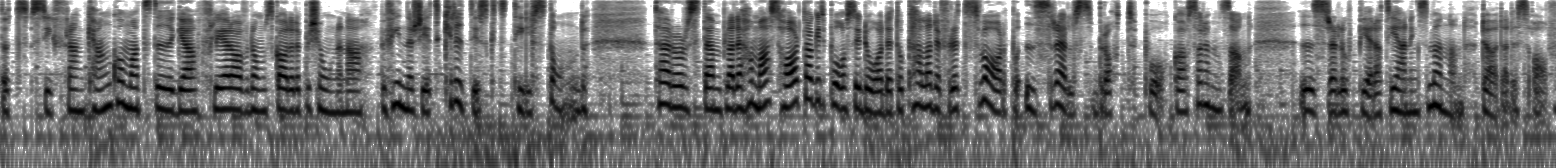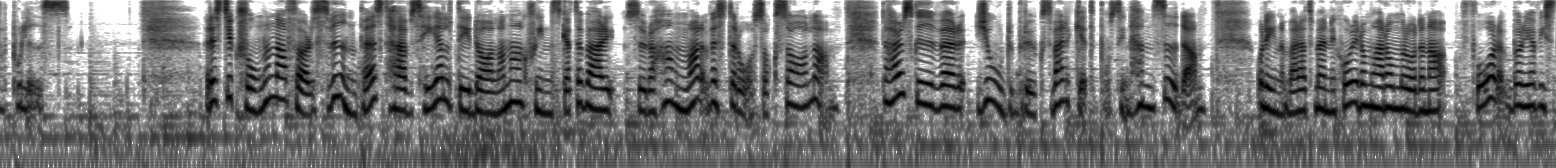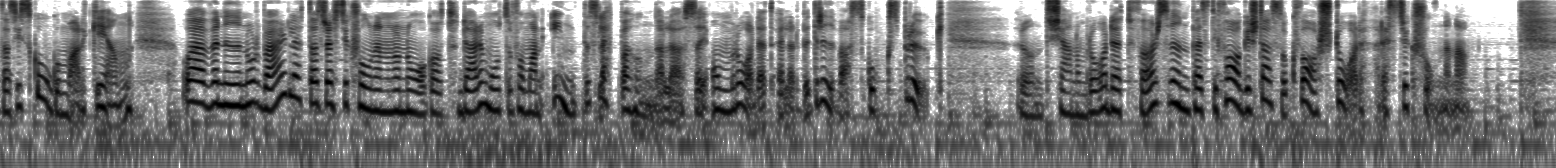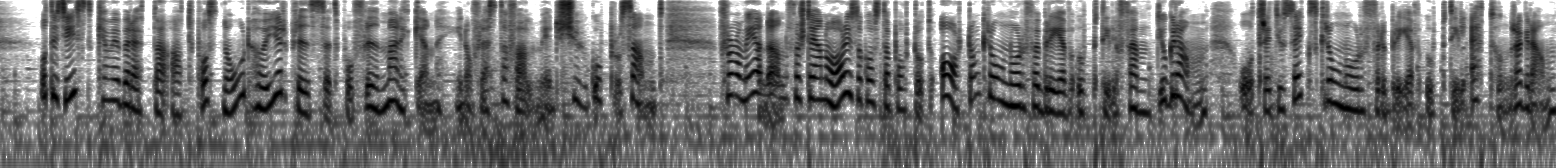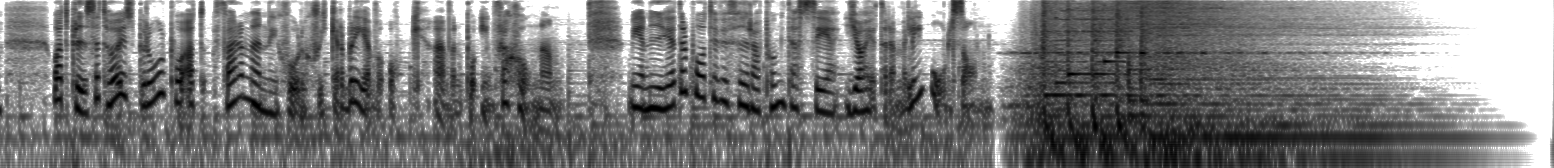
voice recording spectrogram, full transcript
Dödssiffran kan komma att stiga. Flera av de skadade personerna befinner sig i ett kritiskt tillstånd. Terrorstämplade Hamas har tagit på sig dådet och kallar det för ett svar på Israels brott på Gazaremsan. Israel uppger att gärningsmännen dödades av polis. Restriktionerna för svinpest hävs helt i Dalarna, Skinnskatteberg, Surahammar, Västerås och Sala. Det här skriver Jordbruksverket på sin hemsida. Och det innebär att människor i de här områdena får börja vistas i skog och mark igen. Och även i Norberg lättas restriktionerna något. Däremot så får man inte släppa hundar lösa i området eller bedriva skogsbruk. Runt kärnområdet för svinpest i Fagersta så kvarstår restriktionerna. Och till sist kan vi berätta att Postnord höjer priset på frimärken, i de flesta fall med 20% Från och med den 1 januari så kostar portot 18 kronor för brev upp till 50 gram och 36 kronor för brev upp till 100 gram. Och att priset höjs beror på att färre människor skickar brev och även på inflationen. Mer nyheter på tv4.se. Jag heter Emily Olsson.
